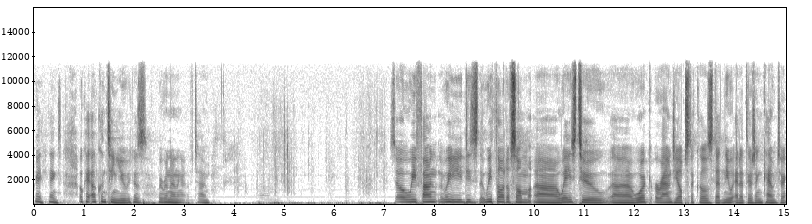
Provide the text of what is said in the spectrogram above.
Great, thanks. Okay, I'll continue because we're running out of time. So we found we we thought of some uh, ways to uh, work around the obstacles that new editors encounter,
